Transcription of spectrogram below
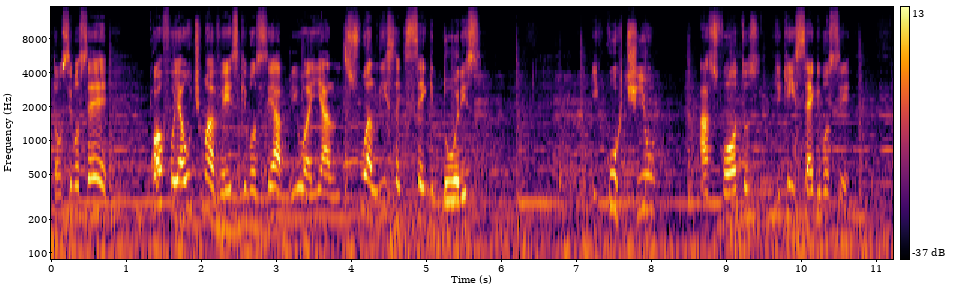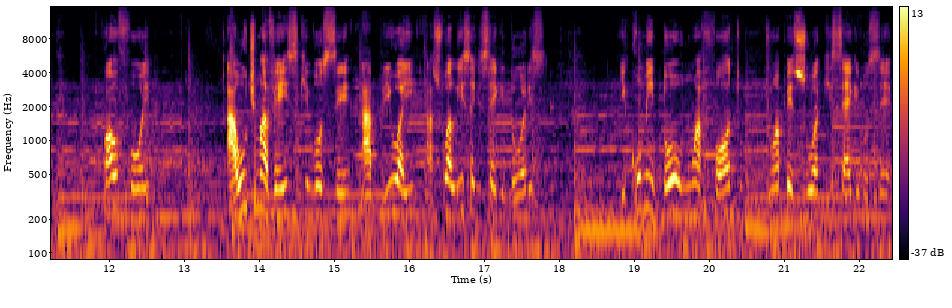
Então, se você qual foi a última vez que você abriu aí a sua lista de seguidores e curtiu as fotos de quem segue você? Qual foi a última vez que você abriu aí a sua lista de seguidores e comentou numa foto de uma pessoa que segue você?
